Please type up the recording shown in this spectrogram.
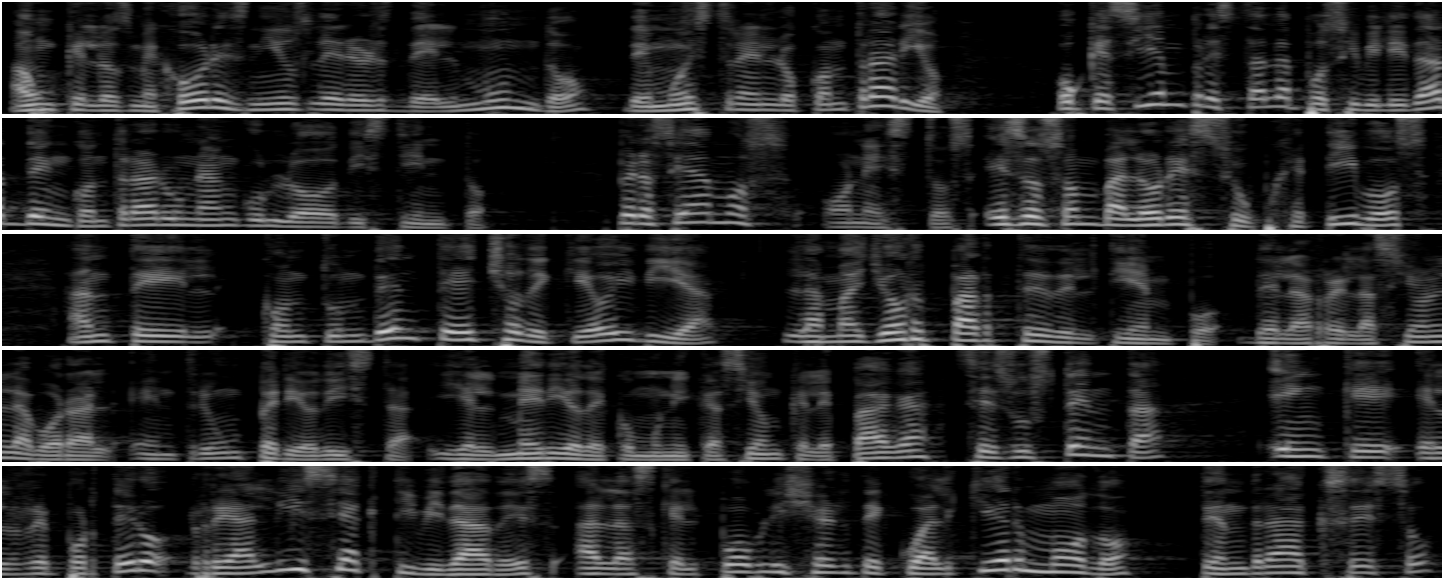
aunque los mejores newsletters del mundo demuestren lo contrario o que siempre está la posibilidad de encontrar un ángulo distinto. Pero seamos honestos, esos son valores subjetivos ante el contundente hecho de que hoy día la mayor parte del tiempo de la relación laboral entre un periodista y el medio de comunicación que le paga se sustenta en que el reportero realice actividades a las que el publisher de cualquier modo tendrá acceso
